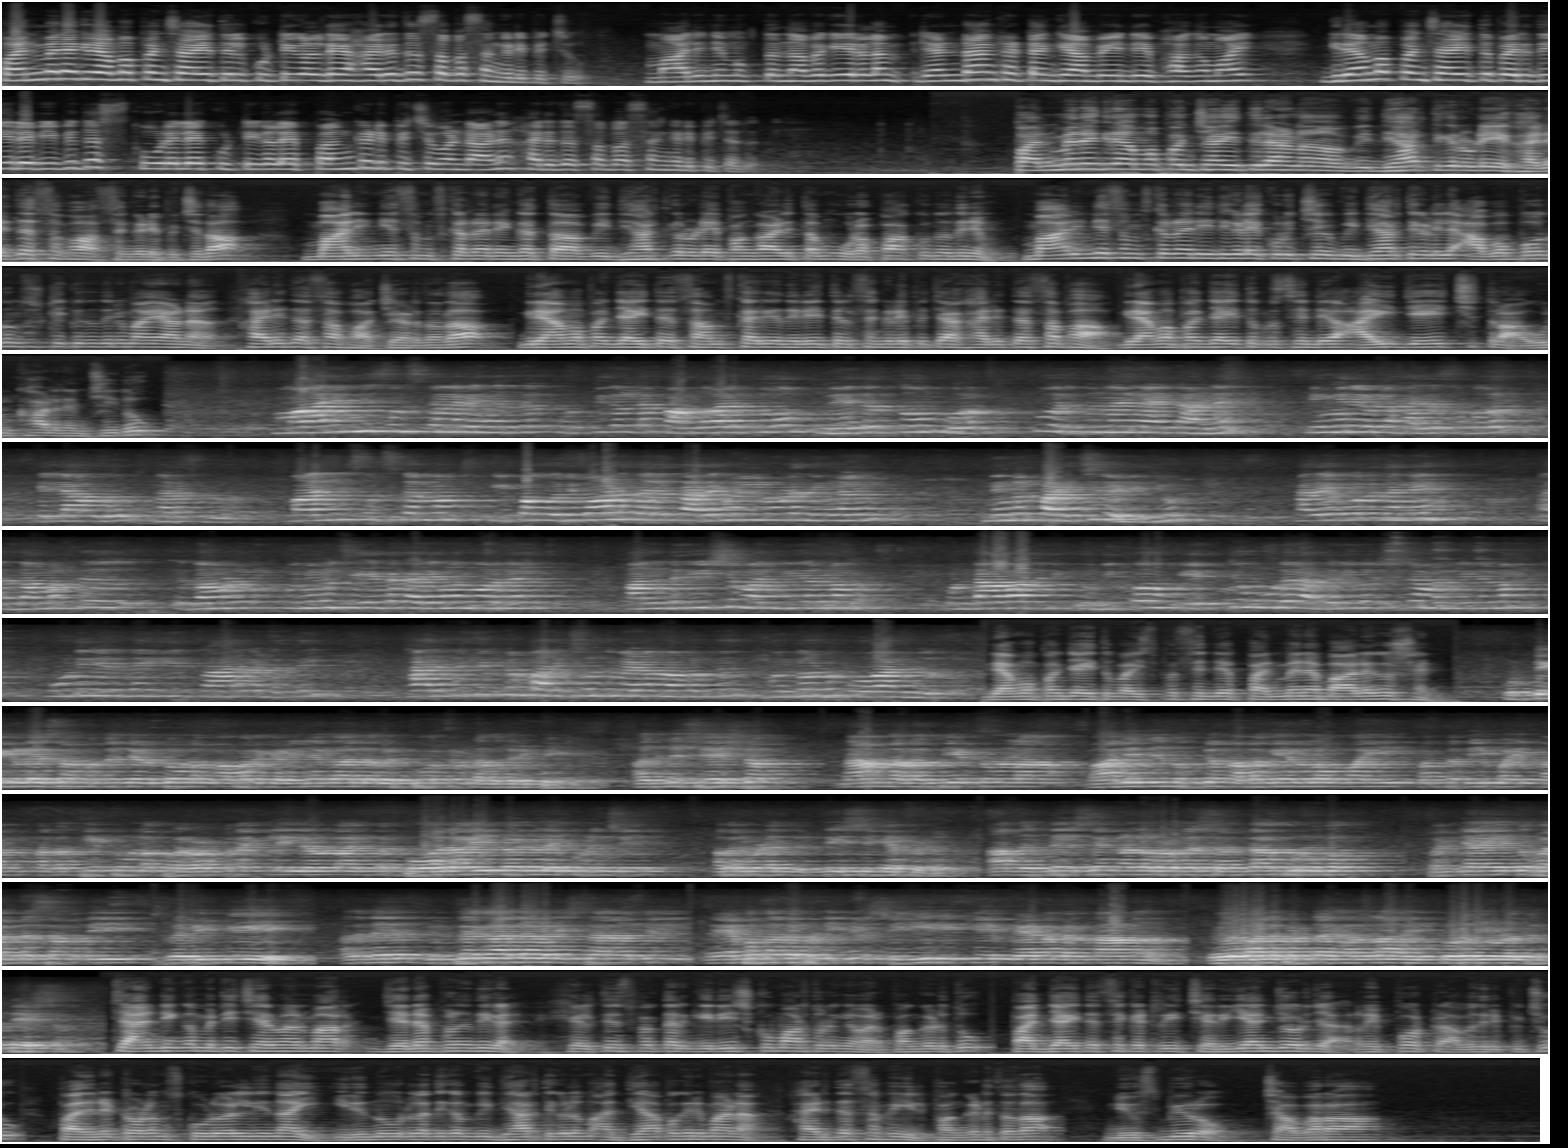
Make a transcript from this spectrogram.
പന്മന ഗ്രാമപഞ്ചായത്തിൽ കുട്ടികളുടെ ഹരിതസഭ സംഘടിപ്പിച്ചു. മാലിന്യമുക്ത നവകേരളം രണ്ടാം ഘട്ടം ക്യാമ്പയിന്റെ ഭാഗമായി ഗ്രാമപഞ്ചായത്ത് പരിധിയിലെ വിവിധ സ്കൂളിലെ കുട്ടികളെ പങ്കെടുപ്പിച്ചുകൊണ്ടാണ് ഹരിതസഭ സംഘടിപ്പിച്ചത്. പന്മന ഗ്രാമപഞ്ചായത്തിലാണ് വിദ്യാർത്ഥികളുടെ ഹരിതസഭ സംഘടിപ്പിച്ചത്. മാലിന്യ സംസ്കരണ രംഗത്ത് വിദ്യാർത്ഥികളുടെ പങ്കാളിത്തം ഉറപ്പാക്കുന്നതിനും മാലിന്യ സംസ്കരണ രീതികളെക്കുറിച്ച് വിദ്യാർത്ഥികളിൽ അവബോധം സൃഷ്ടിക്കുന്നതിനുമായാണ് ഹരിതസഭ ചേർന്നത്. ഗ്രാമപഞ്ചായത്ത് സാംസ്കാരിക നിലയത്തിൽ സംഘടിപ്പിച്ച ഹരിതസഭ ഗ്രാമപഞ്ചായത്ത് പ്രസിഡന്റ് ഐ ജയചിത്ര ഉദ്ഘാടനം ചെയ്തു. മാലിന്യ സംസ്കരണ രംഗത്ത് കുട്ടികളുടെ പങ്കാളിത്തവും നേതൃത്വവും ഉറപ്പുവരുത്തുന്നതിനായിട്ടാണ് ഇങ്ങനെയുള്ള ഹരിതസഭകൾ എല്ലാവരും നടക്കുന്നത് മാലിന്യ സംസ്കരണം ഇപ്പൊ ഒരുപാട് തര തരങ്ങളിലൂടെ നിങ്ങൾ നിങ്ങൾ പഠിച്ചു കഴിഞ്ഞു. അതേപോലെ തന്നെ നമുക്ക് നമ്മൾ കുഞ്ഞുങ്ങൾ ചെയ്യേണ്ട കാര്യങ്ങളെന്ന് പറഞ്ഞാൽ അന്തരീക്ഷ മലിനീകരണം ഉണ്ടാവാതിരിക്കും. ഇപ്പോൾ ഏറ്റവും കൂടുതൽ അന്തരീക്ഷ മലിനീകരണം കൂടി വരുന്ന ഈ കാലഘട്ടത്തിൽ മുന്നോട്ട് ഗ്രാമപഞ്ചായത്ത് വൈസ് പ്രസിഡന്റ് പന്മന ബാലകൃഷ്ണൻ. കുട്ടികളെ സംബന്ധിച്ചിടത്തോളം അവർ കഴിഞ്ഞ കാല റിപ്പോർട്ട് അവതരിപ്പിക്കും. അതിനുശേഷം നാം നടത്തിയിട്ടുള്ള മാലിന്യമുക്ത നവകേരളവുമായി പദ്ധതിയുമായി നാം നടത്തിയിട്ടുള്ള പ്രവർത്തനങ്ങളിലുള്ള പോരായ്മകളെ കുറിച്ച് അവരിവിടെ നിർദ്ദേശിക്കപ്പെടും. ആ നിർദ്ദേശങ്ങൾ വളരെ ശ്രദ്ധാപൂർവം പഞ്ചായത്ത് ഭരണസമിതി ശ്രമിക്കുകയും അതിന് യുദ്ധകാലാടിസ്ഥാനത്തിൽ നിയമ നടപടികൾ സ്വീകരിക്കുകയും വേണമെന്നാണ് ബഹുമാനപ്പെട്ട കേരള ഹൈക്കോടതിയുടെ നിർദ്ദേശം. സ്റ്റാൻഡിംഗ് കമ്മിറ്റി ചെയർമാൻമാർ ജനപ്രതിനിധികൾ ഹെൽത്ത് ഇൻസ്പെക്ടർ ഗിരീഷ് കുമാർ തുടങ്ങിയവർ പങ്കെടുത്തു. Panchayat secretary Cherian George report അവതരിപ്പിച്ചു. പതിനെട്ടോളം സ്കൂളുകളിൽ നിന്നായി ഇരുന്നൂറിലധികം വിദ്യാർത്ഥികളും അധ്യാപകരുമാണ് ഹരിതസഭയിൽ പങ്കെടുത്തത്. News bureau Chavara.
